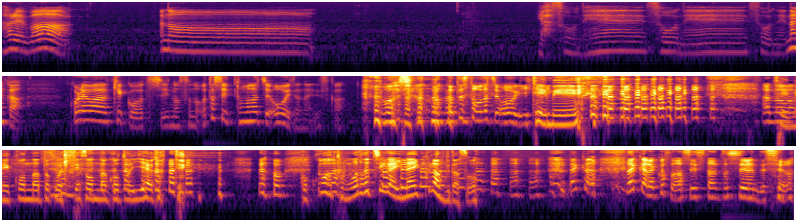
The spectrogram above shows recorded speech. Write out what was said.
あればあのーいやそうねそうねそうね。なんかこれは結構私のその私友達多いじゃないですか。私友達多い。てめえ。あのてめえこんなとこ来てそんなこと言いやがって。ここは友達がいないクラブだぞ。だからだからこそアシスタントしてるんですよ。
